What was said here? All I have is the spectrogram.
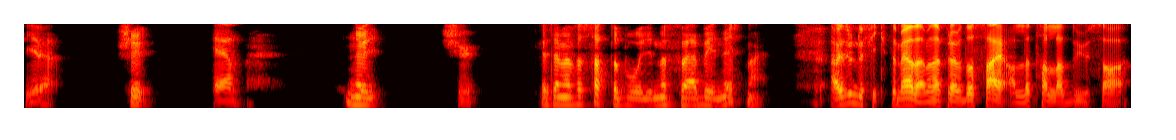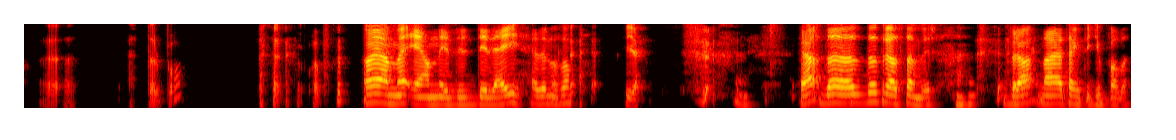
fire, sju, én, null. sju. Skal vi se om jeg får satt opp volumet før jeg begynner? Nei. Jeg vet ikke om du fikk det med deg, men jeg prøvde å si alle tallene du sa eh, etterpå. What? Å er med én i de- delay, eller noe sånt. Ja. Ja, det, det tror jeg stemmer. Bra. Nei, jeg tenkte ikke på det.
